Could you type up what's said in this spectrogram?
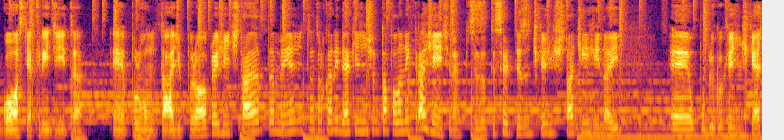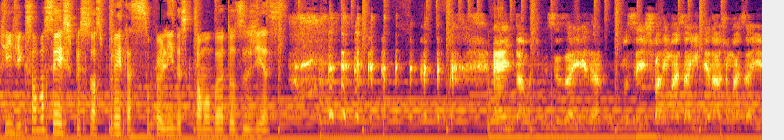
gosta e acredita é, por vontade própria, a gente tá também a gente tá trocando ideia que a gente não tá falando entre a gente, né? Precisa ter certeza de que a gente está atingindo aí é, o público que a gente quer atingir, que são vocês, pessoas pretas, super lindas que tomam banho todos os dias. É, então, a gente precisa aí, né? Vocês falem mais aí, interajam mais aí,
